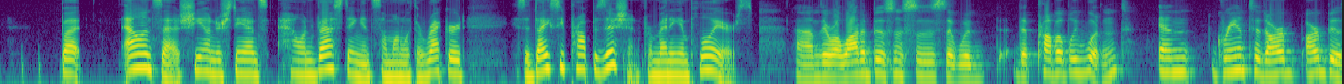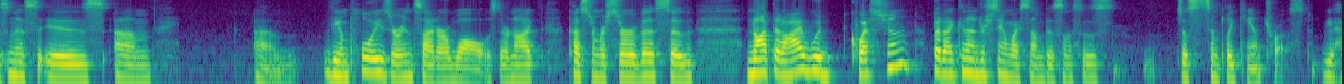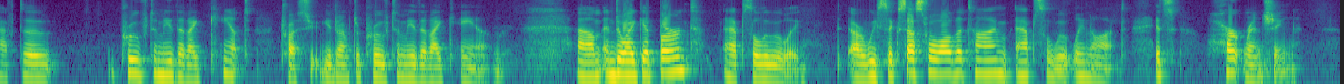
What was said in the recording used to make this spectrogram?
But Allen says she understands how investing in someone with a record is a dicey proposition for many employers. Um, there were a lot of businesses that would that probably wouldn't. And granted, our our business is um, um, the employees are inside our walls. They're not customer service. So, not that I would question, but I can understand why some businesses just simply can't trust. You have to prove to me that I can't trust you. You don't have to prove to me that I can. Um, and do I get burnt? Absolutely. Are we successful all the time? Absolutely not. It's heart wrenching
